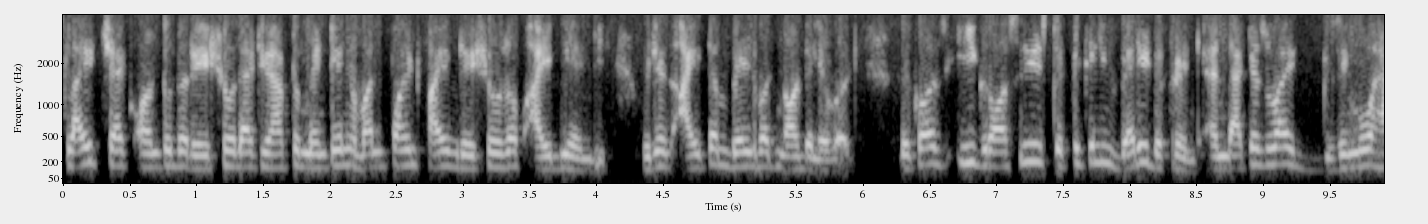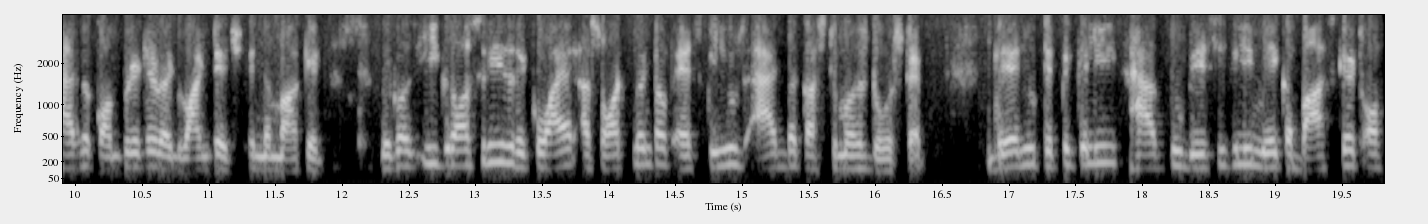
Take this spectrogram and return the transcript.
slight check onto the ratio that you have to maintain a 1.5 ratios of IBND, which is item built but not delivered. Because e-grocery is typically very different, and that is why Zingo has a competitive advantage in the market. Because e-groceries require assortment of SKUs at the customer's doorstep. There you typically have to basically make a basket of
